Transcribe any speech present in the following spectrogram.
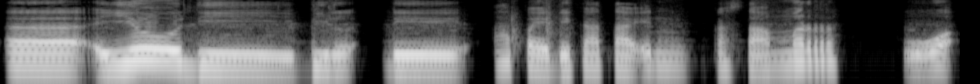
eh, you di bil- di apa ya dikatain customer wah,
